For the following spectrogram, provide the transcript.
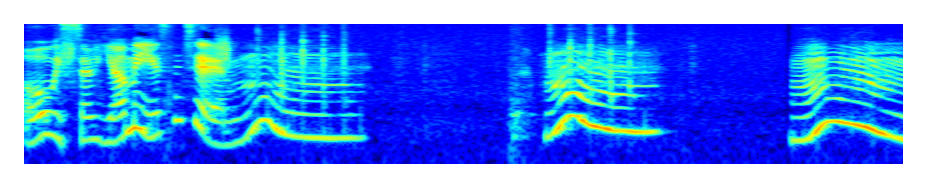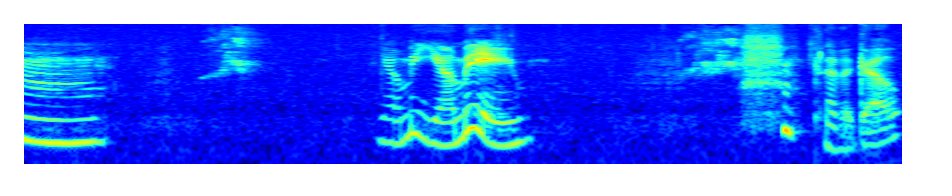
Oh it's so yummy isn't it? Mmm mmm mmm yummy yummy. Clever girl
